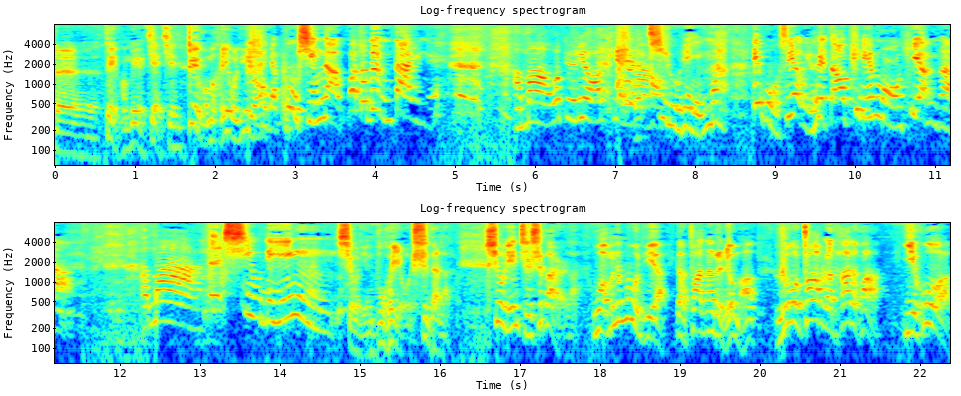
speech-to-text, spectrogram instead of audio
呃，对方没有戒心，对我们很有利哦。哎呀，不行啦，我绝对唔答应的。阿妈，我叫你我去啦。秀玲啊，你无需要为迄查某去咧冒险啦。阿妈，秀玲，秀玲不会有事的了，秀玲只是个饵了。我们的目的啊，要抓那个流氓。如果抓不了他的话，以后啊，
